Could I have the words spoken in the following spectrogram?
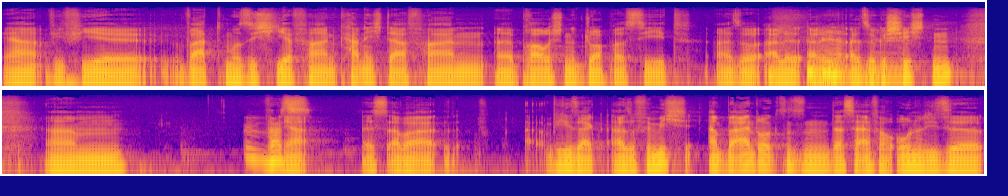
ja, wie viel Watt muss ich hier fahren, kann ich da fahren, äh, brauche ich eine Dropper Seat, also alle, alle also Geschichten. Ähm, Was? Ja, ist aber, wie gesagt, also für mich am beeindruckendsten, dass er einfach ohne diese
